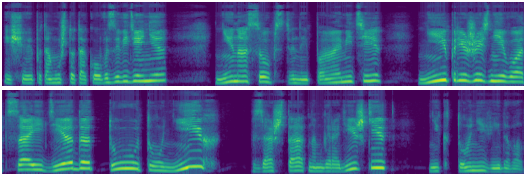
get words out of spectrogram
еще и потому, что такого заведения ни на собственной памяти, ни при жизни его отца и деда тут у них, в заштатном городишке, никто не видывал.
